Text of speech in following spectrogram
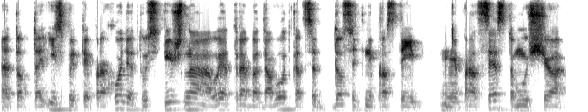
Е, Тобто іспити проходять успішно, але треба доводка. Це досить непростий процес, тому що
